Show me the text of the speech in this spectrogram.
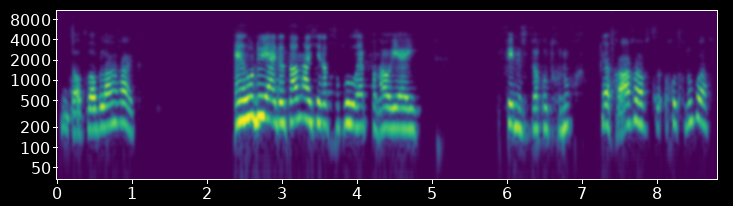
Dat is wel belangrijk. En hoe doe jij dat dan, als je dat gevoel hebt van, oh jee, vinden ze het wel goed genoeg? Ja, vragen of het goed genoeg was.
